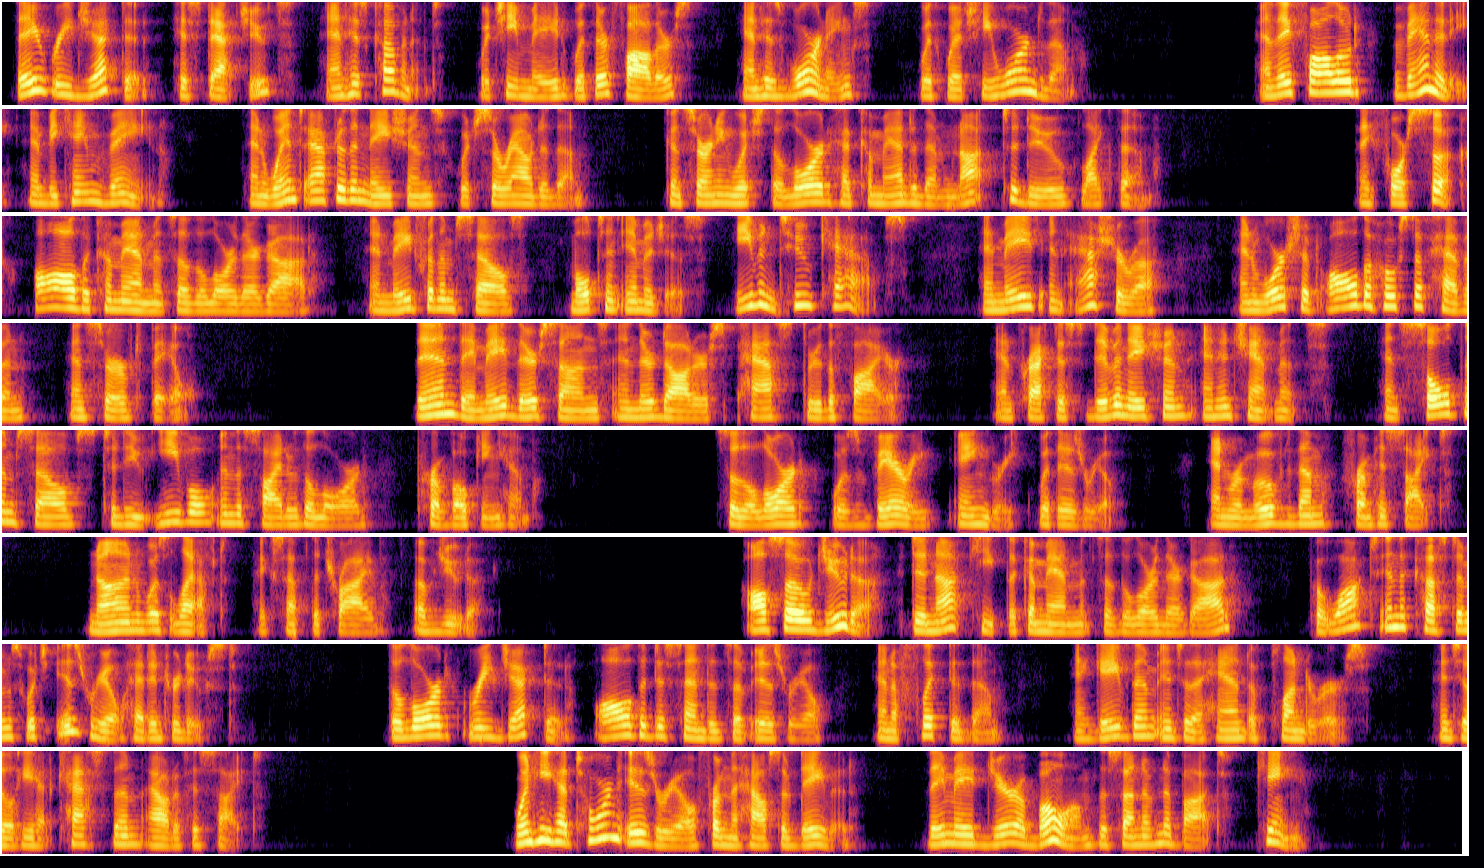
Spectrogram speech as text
They rejected his statutes and his covenant, which he made with their fathers, and his warnings, with which he warned them. And they followed vanity and became vain, and went after the nations which surrounded them concerning which the Lord had commanded them not to do like them. They forsook all the commandments of the Lord their God, and made for themselves molten images, even two calves, and made an Asherah, and worshipped all the host of heaven, and served Baal. Then they made their sons and their daughters pass through the fire, and practiced divination and enchantments and sold themselves to do evil in the sight of the Lord, provoking him. So the Lord was very angry with Israel, and removed them from his sight. None was left except the tribe of Judah. Also, Judah did not keep the commandments of the Lord their God, but walked in the customs which Israel had introduced. The Lord rejected all the descendants of Israel and afflicted them, and gave them into the hand of plunderers, until he had cast them out of his sight. When he had torn Israel from the house of David, they made Jeroboam the son of Nebat king.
